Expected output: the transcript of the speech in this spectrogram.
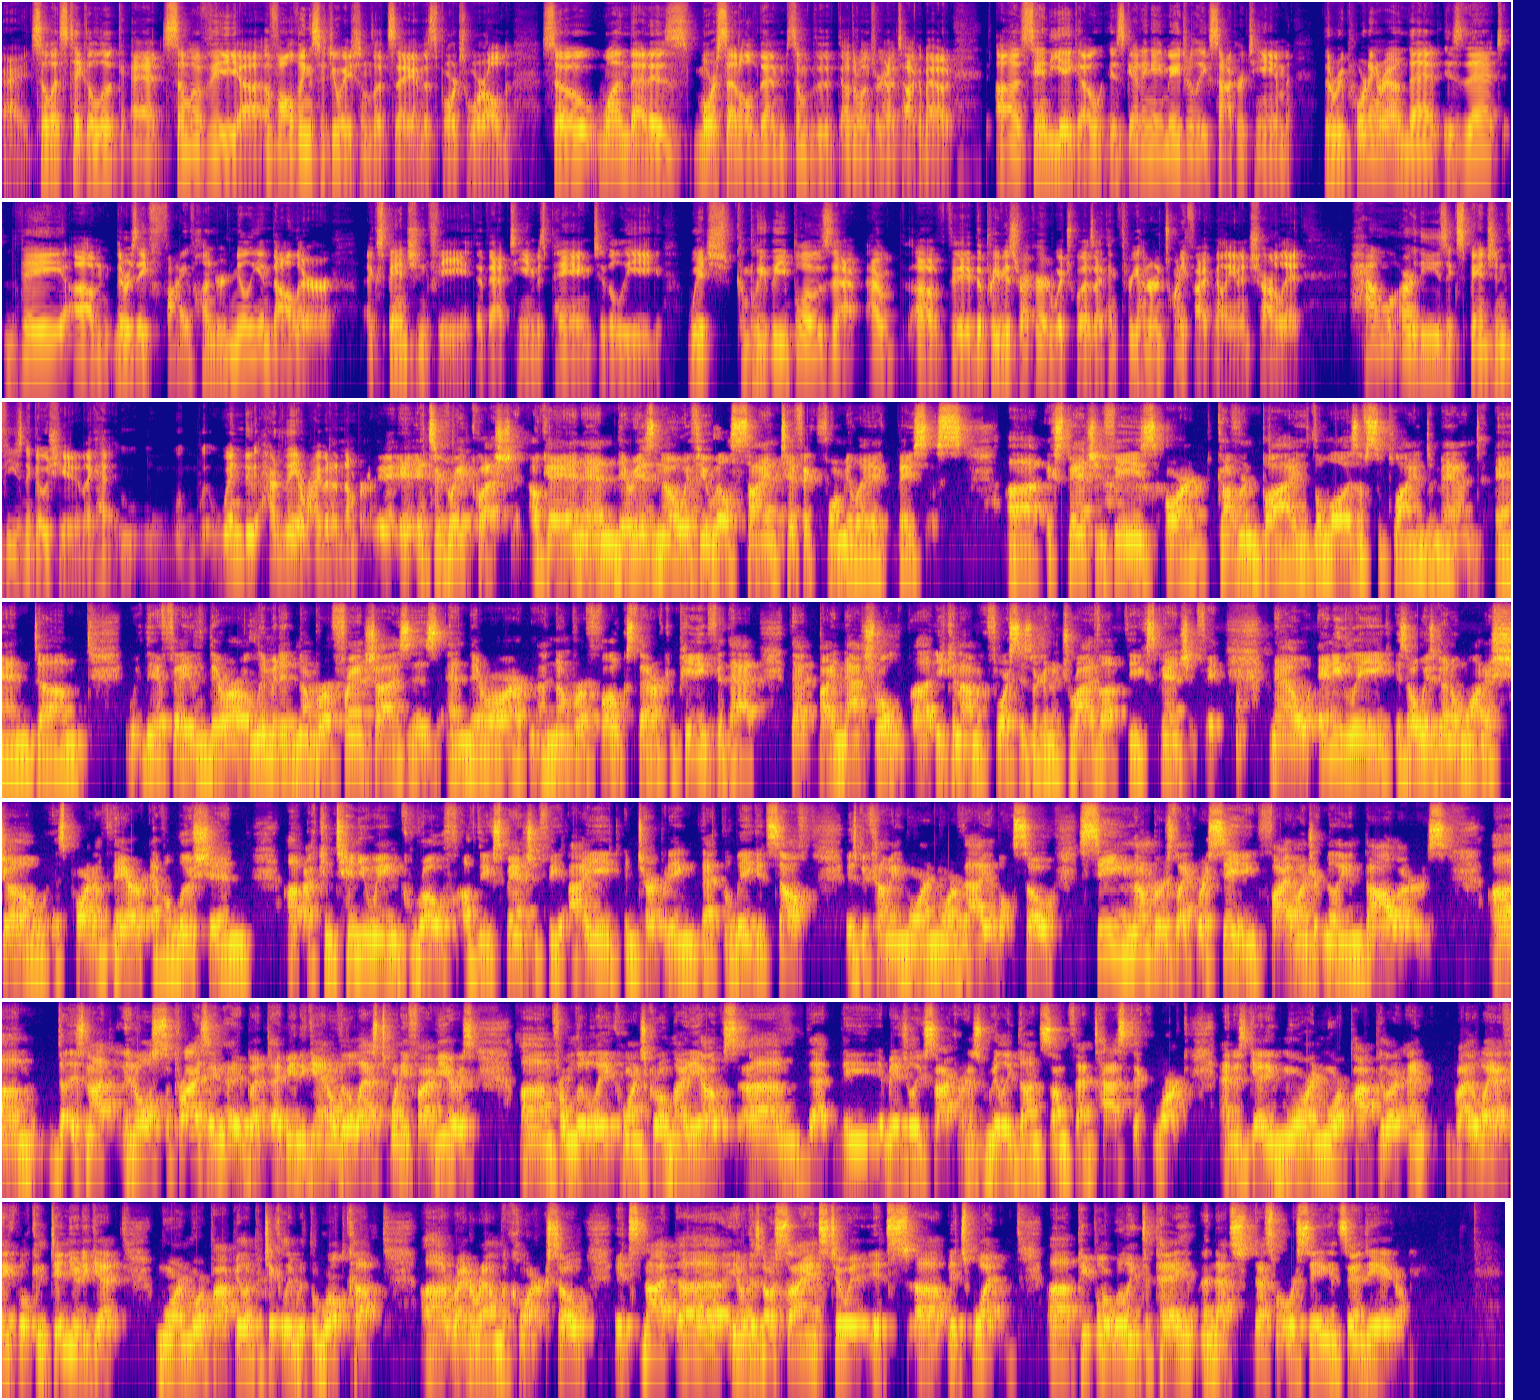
All right, so let's take a look at some of the uh, evolving situations, let's say, in the sports world. So, one that is more settled than some of the other ones we're going to talk about uh, San Diego is getting a Major League Soccer team. The reporting around that is that they um, there is a $500 million expansion fee that that team is paying to the league, which completely blows that out of the the previous record, which was I think 325 million in Charlotte how are these expansion fees negotiated? Like, when do how do they arrive at a number? It's a great question. Okay, and and there is no, if you will, scientific formulaic basis. Uh, expansion fees are governed by the laws of supply and demand. And um, if a, there are a limited number of franchises and there are a number of folks that are competing for that, that by natural uh, economic forces are going to drive up the expansion fee. Now, any league is always going to want to show, as part of their evolution, uh, a continuing growth of the expansion fee, i.e., interpreting that the league itself is becoming more and more valuable valuable. So seeing numbers like we're seeing, $500 million, um, is not in all surprising. But I mean, again, over the last 25 years, um, from little acorns grow mighty oaks, um, that the Major League Soccer has really done some fantastic work and is getting more and more popular. And by the way, I think will continue to get more and more popular, particularly with the World Cup uh, right around the corner. So it's not, uh, you know, there's no science to it. It's uh, it's what uh, people are willing to pay, and that's that's what we're seeing in San Diego.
